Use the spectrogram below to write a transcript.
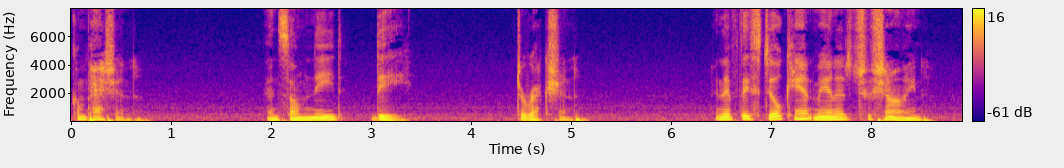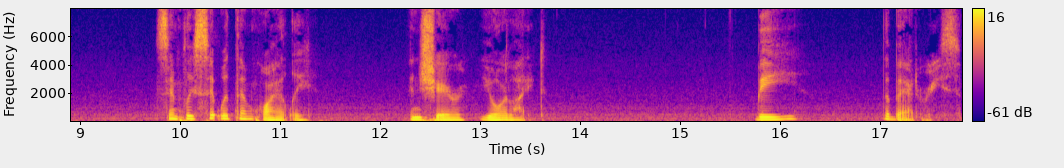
compassion. And some need D, direction. And if they still can't manage to shine, simply sit with them quietly and share your light. Be the batteries.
